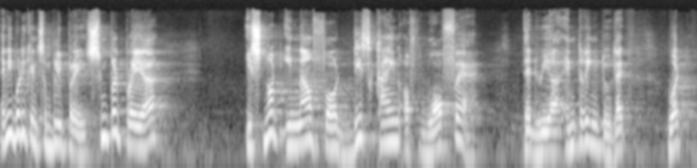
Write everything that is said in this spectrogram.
Anybody can simply pray. Simple prayer is not enough for this kind of warfare that we are entering into. That what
